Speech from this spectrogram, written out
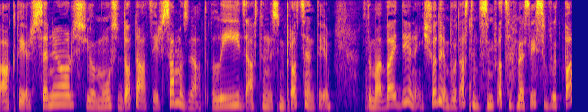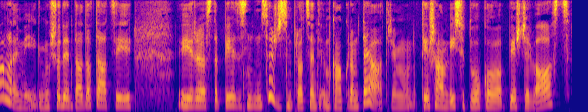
aktierus seniorus, jo mūsu dotācija ir samazināta līdz 80%. Es domāju, vai dieniņš šodien būtu 80%, mēs visi būtu pārlaimīgi. Nu, šodien tā dotācija ir starp 50 un 60% kā kuram teātrim. Un tiešām visu to, ko piešķir valsts,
